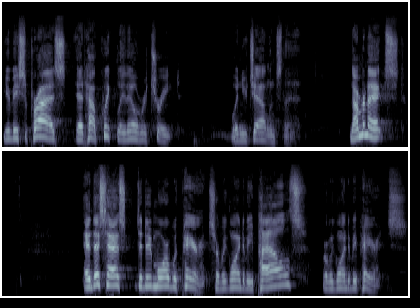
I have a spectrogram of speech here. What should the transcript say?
You'd be surprised at how quickly they'll retreat when you challenge that. Number next, and this has to do more with parents. Are we going to be pals or are we going to be parents?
